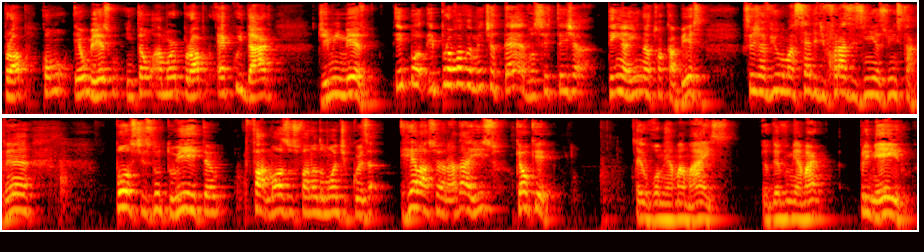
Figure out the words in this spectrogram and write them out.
próprio como eu mesmo. Então, amor próprio é cuidar de mim mesmo. E, e provavelmente até você esteja, tem aí na tua cabeça, você já viu uma série de frasezinhas no Instagram, posts no Twitter, famosos falando um monte de coisa relacionada a isso, que é o quê? Eu vou me amar mais, eu devo me amar primeiro,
